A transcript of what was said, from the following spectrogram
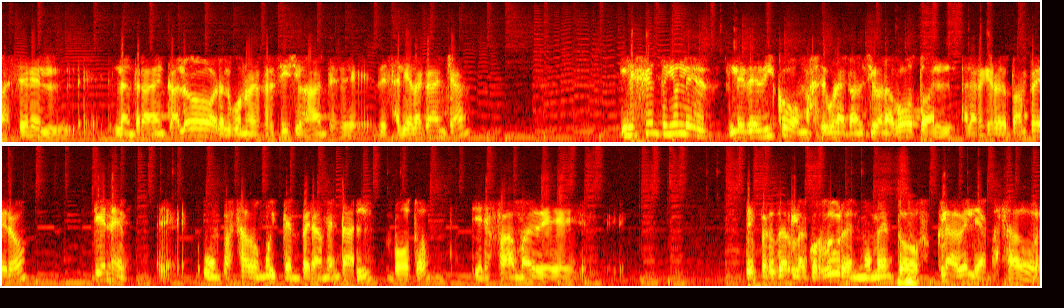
a hacer el, la entrada en calor, algunos ejercicios antes de, de salir a la cancha. Y la gente Unión le, le dedicó más de una canción a voto al, al arquero de Pampero. Tiene eh, un pasado muy temperamental, voto. Tiene fama de, de perder la cordura en momentos clave, le ha pasado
